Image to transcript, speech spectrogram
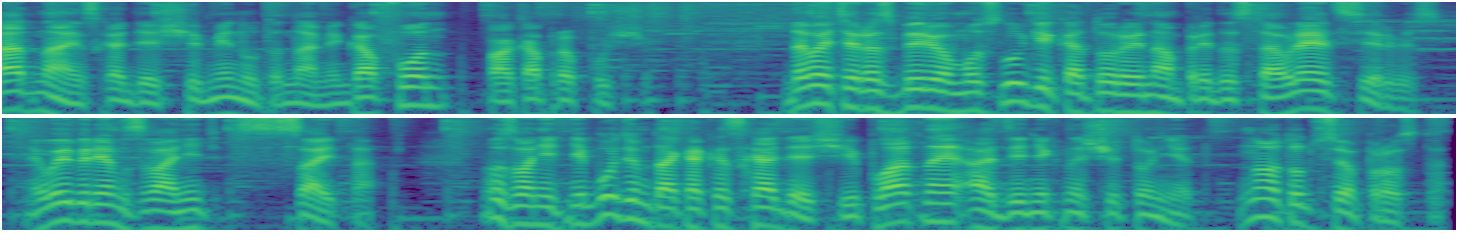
одна исходящая минута на мегафон, пока пропущу. Давайте разберем услуги, которые нам предоставляет сервис. Выберем «Звонить с сайта». Но звонить не будем, так как исходящие платные, а денег на счету нет. Но тут все просто.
